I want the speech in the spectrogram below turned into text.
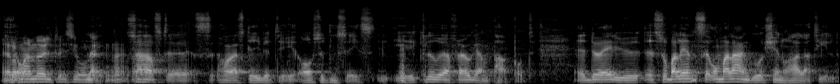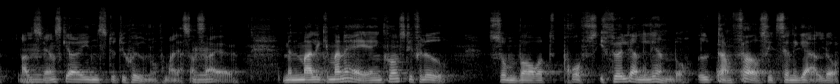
Eller ja. man möjligtvis gjorde Nej. Nej. så här har jag skrivit i, avslutningsvis i kluriga frågan-pappret. Eh, Då är det ju, eh, Sobalense och Malango känner alla till. Allsvenska institutioner får man nästan säga. Men Malik Mané är en konstig filur som varit proffs i följande länder utanför sitt Senegal då.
